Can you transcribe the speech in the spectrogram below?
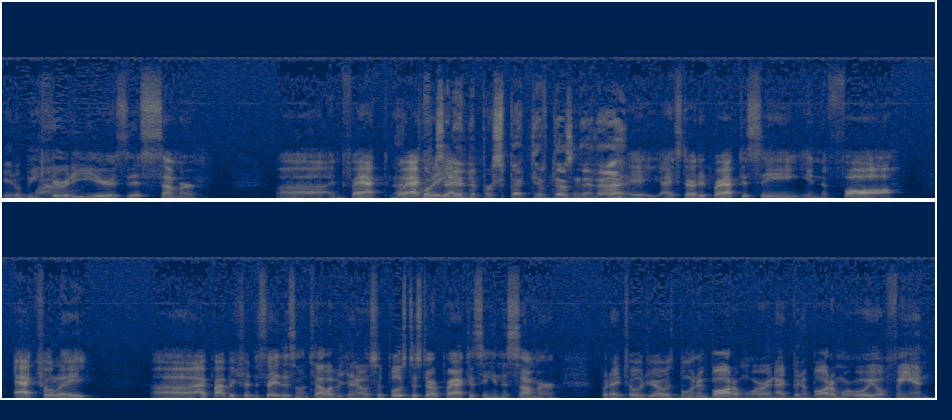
It'll be Wow. 30 years this summer. Uh, in fact, That well, puts it I, into perspective, doesn't it, huh? I, I started practicing in the fall. Actually, uh, I probably shouldn't say this on television. I was supposed to start practicing in the summer, but I told you I was born in Baltimore, and I've been a Baltimore Oriole fan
